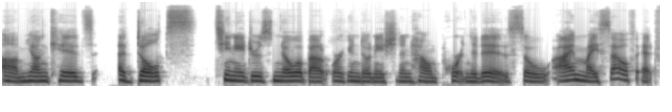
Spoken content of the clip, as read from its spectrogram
um, young kids, adults, teenagers know about organ donation and how important it is. So I myself at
